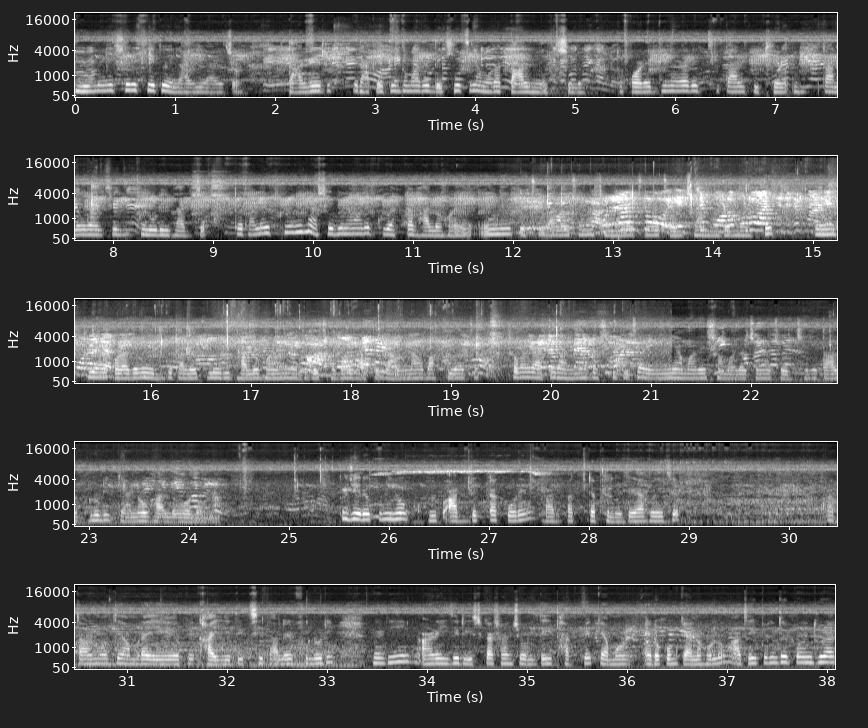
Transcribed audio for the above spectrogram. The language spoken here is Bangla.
রুমে এসে দেখি তো এলাই আয়োজন? তালের আগের দিন তোমাদের দেখিয়েছিলাম, ওরা তাল নিচ্ছিল তো পরের দিন ওরা দেখছি তাল পিঠে, তালের আর কি ফুলুরি ভাজছে। তো তালের ফুলুরি না সেদিন আমাদের খুব একটা ভালো হয়নি। এই নিয়ে প্রচুর আলোচনা, সমালোচনা চলছে আমাদের মধ্যে। কী আর করা যাবে? এদিকে তালের ফুলুরি ভালো হয়নি এদিকে সবার রাতে রান্নাও বাকি আছে। সবাই রাতে রান্না বসিয়ে দিচ্ছে আর এই নিয়ে আমাদের সমালোচনা চলছে যে তাল ফুলুরি কেন ভালো হলো না। তো যেরকমই হোক অল্প অর্ধেকটা করে বাদ বাকিটা ফেলে দেওয়া হয়েছে। আর তার মধ্যে আমরা এ ওকে খাইয়ে দিচ্ছি তালের ফুলুরি। আর এই যে ডিসকাশন চলতেই থাকবে কেমন, এরকম কেন হলো? আজ এই পর্যন্ত বন্ধুরা।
